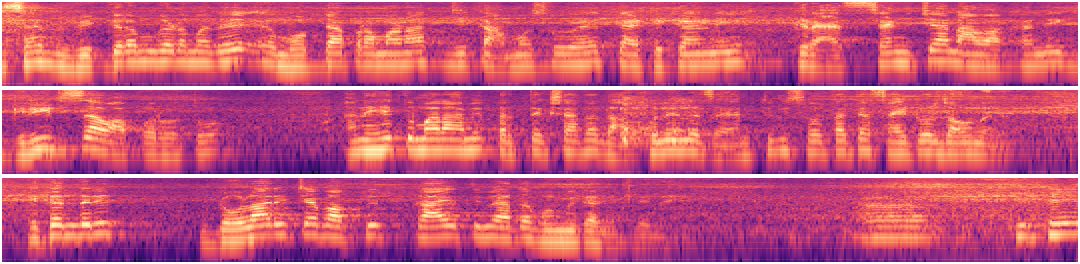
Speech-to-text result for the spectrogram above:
साहेब विक्रमगडमध्ये मोठ्या प्रमाणात जी कामं सुरू आहेत त्या ठिकाणी क्रॅसेंटच्या नावाखाली ग्रीडचा वापर होतो. आणि हे तुम्हाला आम्ही प्रत्यक्ष आता दाखवलेलंच आहे. आणि तुम्ही स्वतः त्या साईटवर जाऊन आले. एकंदरीत डोलारीच्या बाबतीत काय तुम्ही आता भूमिका घेतलेली आहे? तिथे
